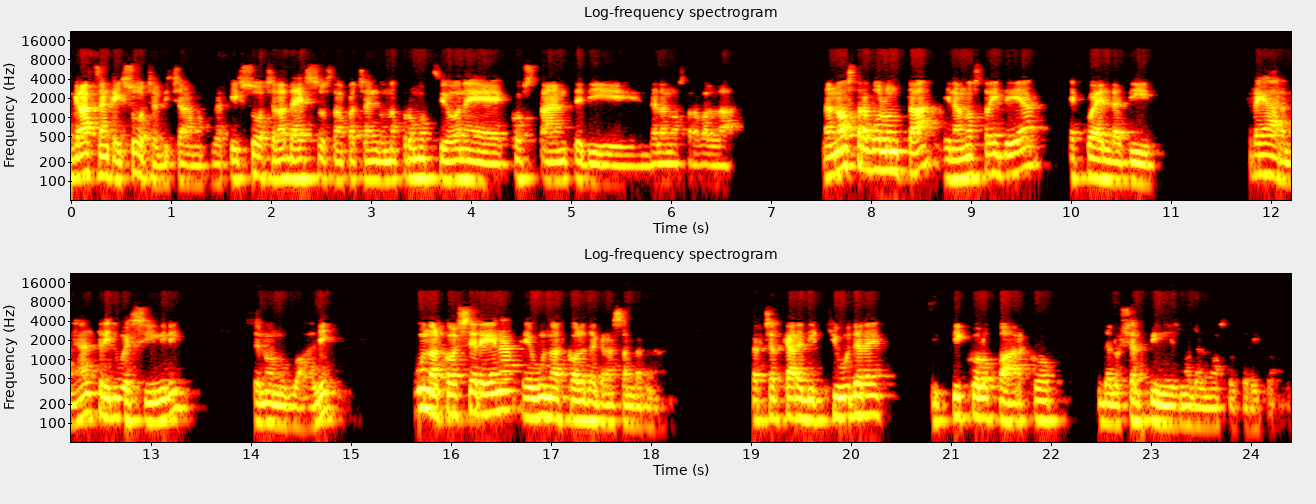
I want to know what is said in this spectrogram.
grazie anche ai social, diciamo, perché i social adesso stanno facendo una promozione costante di, della nostra vallata. La nostra volontà e la nostra idea è quella di crearne altri due simili, se non uguali, uno al Col Serena e uno al Colle del Gran San Bernardo, per cercare di chiudere il piccolo parco dello scialpinismo del nostro territorio.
